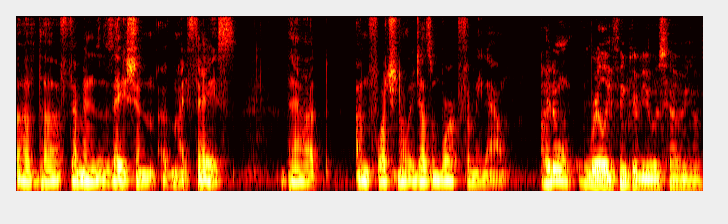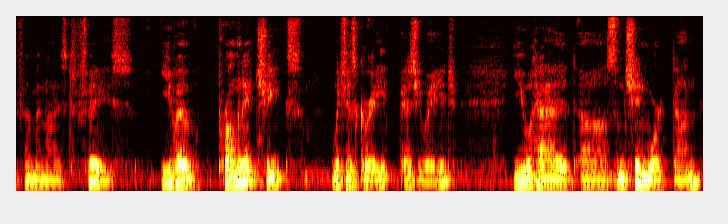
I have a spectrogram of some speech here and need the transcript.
of the feminization of my face that unfortunately doesn't work for me now. I don't really think of you as having a feminized face. You have prominent cheeks, which is great as you age. You had uh, some chin work done,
